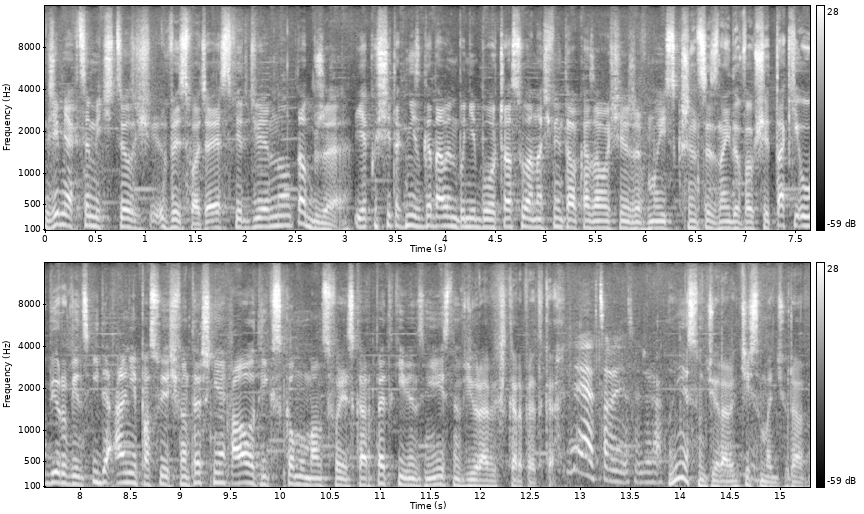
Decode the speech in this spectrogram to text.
Ziemia, chcemy ci coś wysłać. A ja stwierdziłem, no dobrze. Jakoś się tak nie zgadałem, bo nie było czasu, a na święta okazało się, że w mojej skrzynce znajdował się taki ubiór, więc idealnie pasuje świątecznie. A od X-Komu mam swoje skarpetki, więc nie jestem w dziurawych skarpetkach. Nie, wcale nie są dziurawe. No nie są dziurawe. Gdzie są dziurawe?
